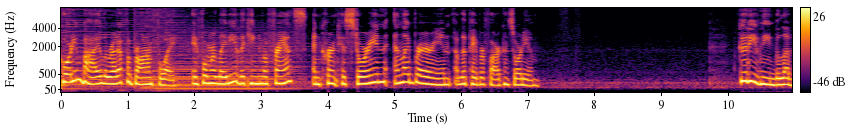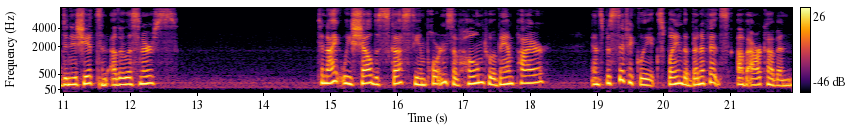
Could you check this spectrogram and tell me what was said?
Recording by Loretta Fabron a former lady of the Kingdom of France and current historian and librarian of the Paper Flower Consortium. Good evening, beloved initiates and other listeners. Tonight we shall discuss the importance of home to a vampire and specifically explain the benefits of our coven.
